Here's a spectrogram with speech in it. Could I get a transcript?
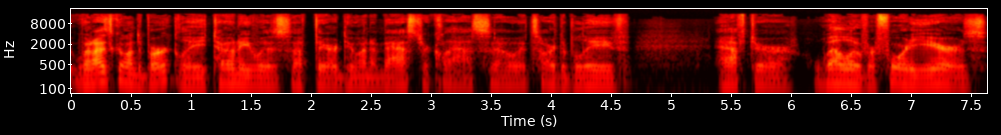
when I was going to Berklee, Tony was up there doing a master class. So it's hard to believe, after well over forty years,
